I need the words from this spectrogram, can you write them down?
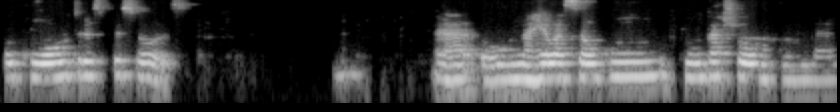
ou com outras pessoas ah, ou na relação com, com o cachorro. Com, né?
